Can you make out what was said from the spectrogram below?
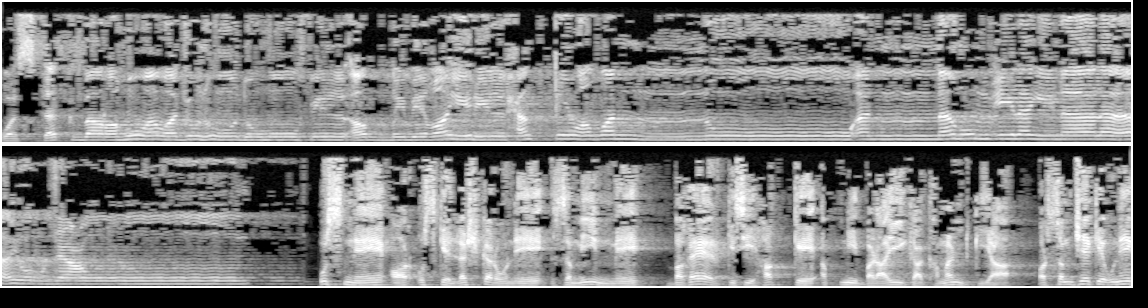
واستكبر هو وجنوده في الارض بغير الحق وظنوا انهم الينا لا يرجعون۔ اس نے اور اس کے لشکروں نے زمین میں بغیر کسی حق کے اپنی بڑائی کا گھمنڈ کیا اور سمجھے کہ انہیں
